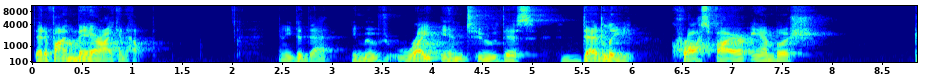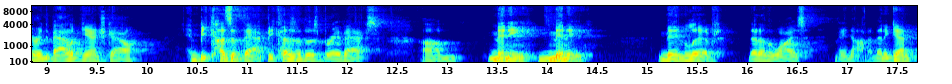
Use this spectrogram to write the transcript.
that if I'm there, I can help. And he did that. He moved right into this deadly crossfire ambush during the Battle of Ganjgal. And because of that, because of those brave acts, um, many, many men lived that otherwise may not have. And again,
